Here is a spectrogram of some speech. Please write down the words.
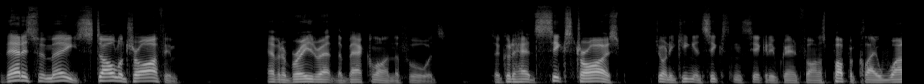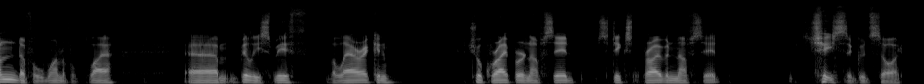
That is for me. Stole a try off him. Having a breather out in the back line, the forwards. So could have had six tries, Johnny King, in six consecutive grand finals. Poppa Clay, wonderful, wonderful player. Um, Billy Smith, the larrikin. Chook Raper, enough said. Sticks and Provan, enough said. Jeez, it's a good side.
